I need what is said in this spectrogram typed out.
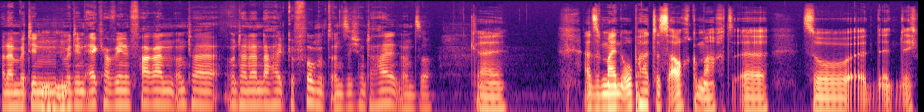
und dann mit den, mhm. mit den LKW-Fahrern unter, untereinander halt gefunkt und sich unterhalten und und so. Geil. Also mein Opa hat das auch gemacht. Äh, so, äh, ich,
